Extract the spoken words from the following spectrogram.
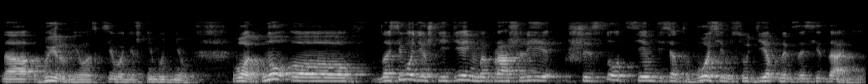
э, выровнялась к сегодняшнему дню. Вот, ну, э, на сегодняшний день мы прошли 678 судебных заседаний.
